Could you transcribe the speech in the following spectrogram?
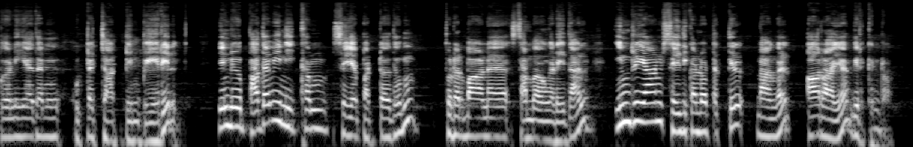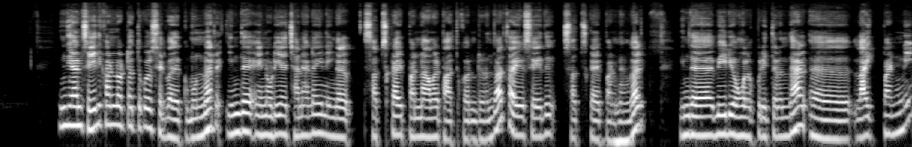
பேணியதன் குற்றச்சாட்டின் பேரில் இன்று பதவி நீக்கம் செய்யப்பட்டதும் தொடர்பான சம்பவங்களை தான் இன்றையான் செய்தி கண்ணோட்டத்தில் நாங்கள் ஆராயவிருக்கின்றோம். இந்தியான் செய்தி கண்ணோட்டத்துக்குள் செல்வதற்கு முன்னர் இந்த என்னுடைய சேனலை நீங்கள் சப்ஸ்கிரைப் பண்ணாமல் பார்த்து கொண்டிருந்தால் தயவு செய்து சப்ஸ்கிரைப் பண்ணுங்கள். இந்த வீடியோ உங்களுக்கு பிடித்திருந்தால் லைக் பண்ணி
